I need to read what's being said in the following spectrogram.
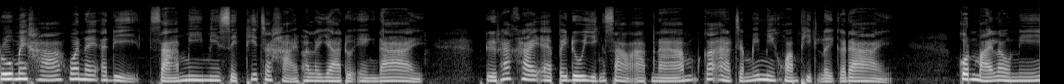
รู้ไหมคะว่าในอดีตสามีมีสิทธิ์ที่จะขายภรรยาตัวเองได้ หรือถ้าใครแอบไปดูหญิงสาวอาบน้ำก็อาจจะไม่มีความผิดเลยก็ได้ กฎหมายเหล่านี้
